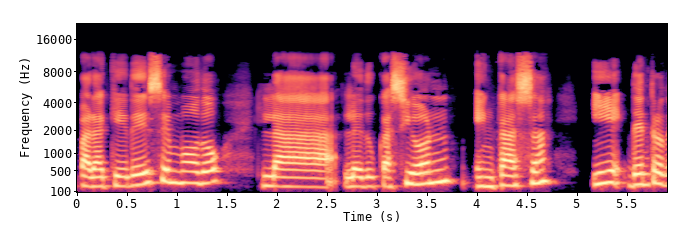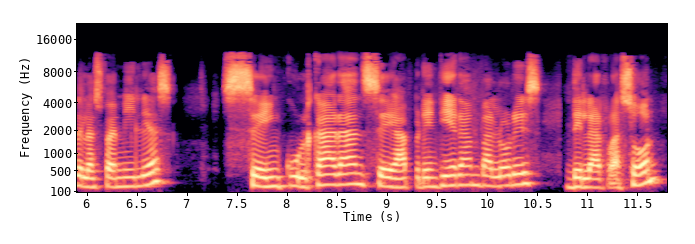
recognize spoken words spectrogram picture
para que de ese modo la, la educación en casa y dentro de las familias se inculcaran, se aprendieran valores de la razón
